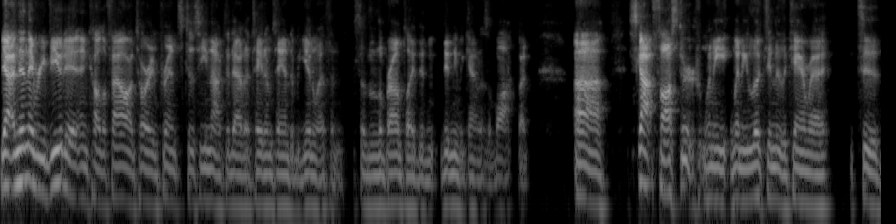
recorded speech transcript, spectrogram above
Yeah, and then they reviewed it and called a foul on Taurean Prince because he knocked it out of Tatum's hand to begin with, and so the LeBron play didn't didn't even count as a block. But uh, Scott Foster, when he when he looked into the camera to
